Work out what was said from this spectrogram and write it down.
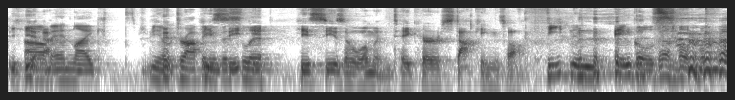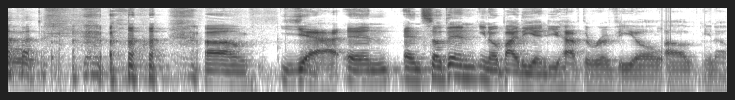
Yeah. um, and like you know, dropping he, the see- slip, he, he sees a woman take her stockings off. feet and ankles. Yeah, and and so then you know by the end you have the reveal of you know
